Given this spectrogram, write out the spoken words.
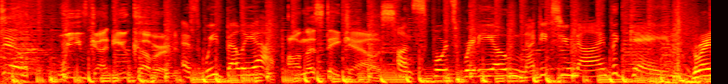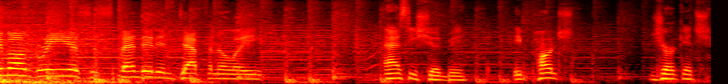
the deal? We've got you covered As we belly up on the Steakhouse. on Sports Radio 92.9 The Game. Draymond Green is suspended indefinitely. As he should be. He punched Nurkic,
